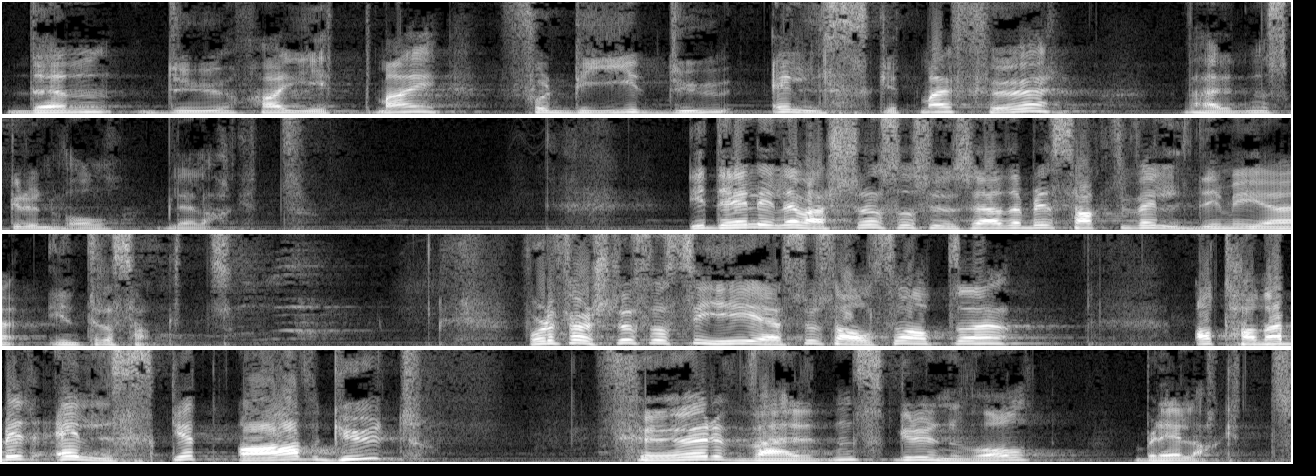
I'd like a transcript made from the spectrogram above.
den du har gitt meg, fordi du elsket meg før verdens grunnvoll ble lagt. I det lille verset så syns jeg det blir sagt veldig mye interessant. For det første så sier Jesus altså at, at han er blitt elsket av Gud før verdens grunnvoll ble lagt.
